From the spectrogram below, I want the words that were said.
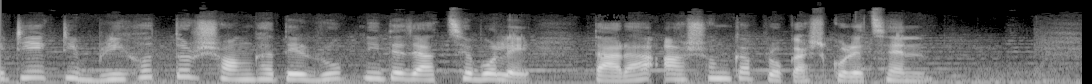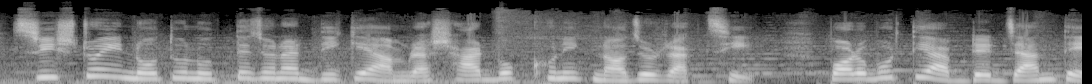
এটি একটি বৃহত্তর সংঘাতের রূপ নিতে যাচ্ছে বলে তারা আশঙ্কা প্রকাশ করেছেন। সৃষ্ট এই নতুন উত্তেজনার দিকে আমরা সার্বক্ষণিক নজর রাখছি। পরবর্তী আপডেট জানতে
